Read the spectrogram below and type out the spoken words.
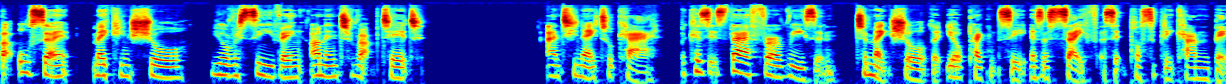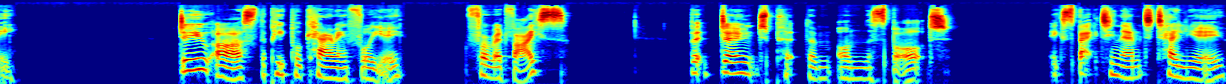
but also making sure you're receiving uninterrupted antenatal care because it's there for a reason to make sure that your pregnancy is as safe as it possibly can be. Do ask the people caring for you for advice, but don't put them on the spot, expecting them to tell you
